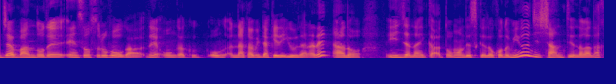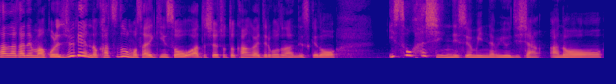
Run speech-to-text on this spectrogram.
じゃあバンドで演奏する方がね、音音楽、音中身だけで言うならね、あの、いいんじゃないかと思うんですけど、このミュージシャンっていうのがなかなかね、まあ、これ受験の活動も最近そう、私はちょっと考えてることなんですけど、忙しいんですよ、みんなミュージシャン。あの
